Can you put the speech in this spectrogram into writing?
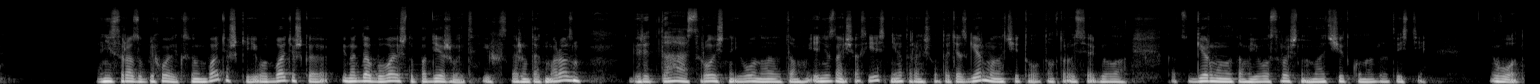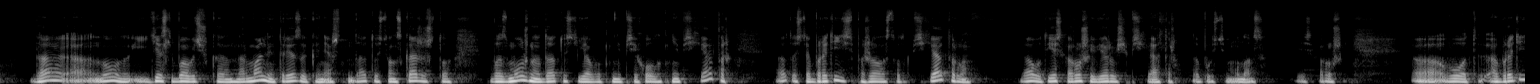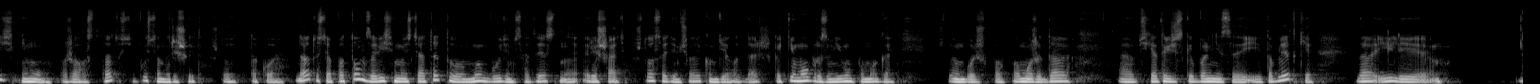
они сразу приходят к своему батюшке, и вот батюшка иногда бывает, что поддерживает их, скажем так, маразм, говорит, да, срочно его надо там, я не знаю, сейчас есть, нет, раньше вот отец Герман отчитывал, там второй Сергей Лав, к отцу Германа там его срочно на отчитку надо отвести. Вот, да, а, ну, если бабочка нормальный, трезвый, конечно, да, то есть он скажет, что возможно, да, то есть я вот не психолог, не психиатр, да, то есть обратитесь, пожалуйста, вот к психиатру, да, вот есть хороший верующий психиатр, допустим, у нас есть хороший, вот, обратитесь к нему, пожалуйста, да, то есть пусть он решит, что это такое, да, то есть, а потом, в зависимости от этого, мы будем, соответственно, решать, что с этим человеком делать дальше, каким образом ему помогать, что ему больше поможет, да, э, психиатрическая больница и таблетки, да, или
